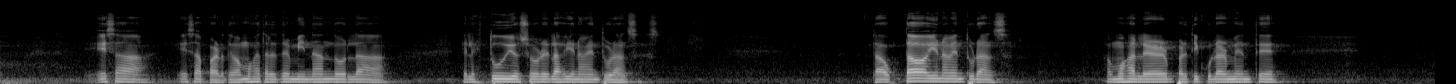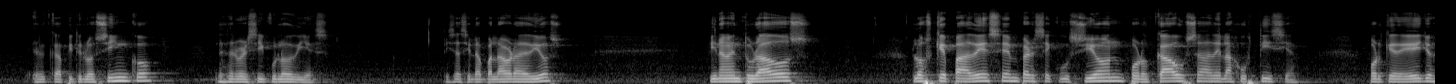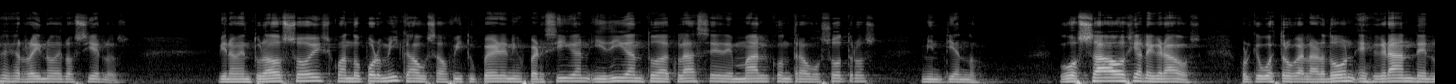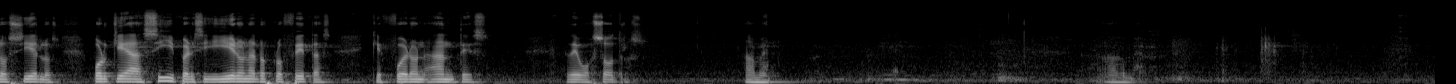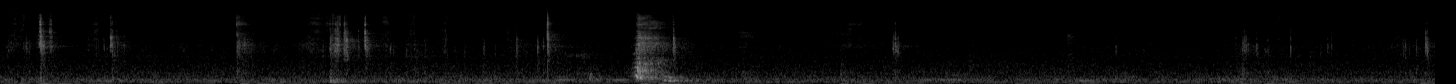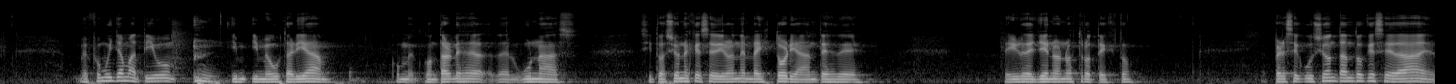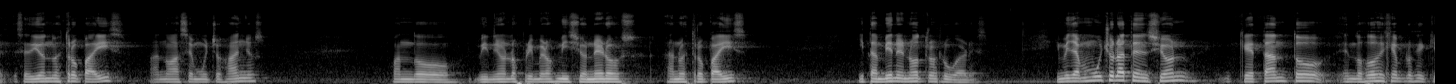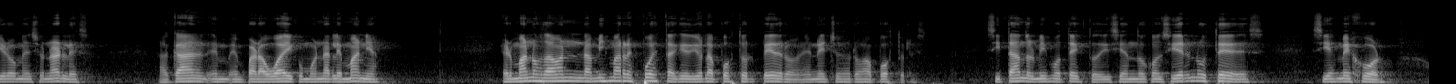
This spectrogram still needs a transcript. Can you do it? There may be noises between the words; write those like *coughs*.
esa, esa parte, vamos a estar terminando la, el estudio sobre las bienaventuranzas. La octava bienaventuranza. Vamos a leer particularmente el capítulo 5 desde el versículo 10. Dice así la palabra de Dios. Bienaventurados los que padecen persecución por causa de la justicia, porque de ellos es el reino de los cielos. Bienaventurados sois cuando por mi causa os vituperen y os persigan y digan toda clase de mal contra vosotros, mintiendo. Gozaos y alegraos, porque vuestro galardón es grande en los cielos, porque así persiguieron a los profetas que fueron antes de vosotros. Amén. Me fue muy llamativo *clears throat* y, me gustaría contarles de, algunas situaciones que se dieron en la historia antes de ir de lleno a nuestro texto persecución tanto que se, da, se dio en nuestro país, no hace muchos años, cuando vinieron los primeros misioneros a nuestro país y también en otros lugares. Y me llamó mucho la atención que tanto en los dos ejemplos que quiero mencionarles, acá en, en Paraguay como en Alemania, hermanos daban la misma respuesta que dio el apóstol Pedro en Hechos de los Apóstoles, citando el mismo texto, diciendo, consideren ustedes si es mejor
